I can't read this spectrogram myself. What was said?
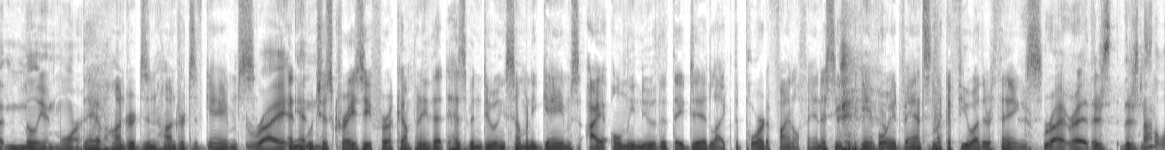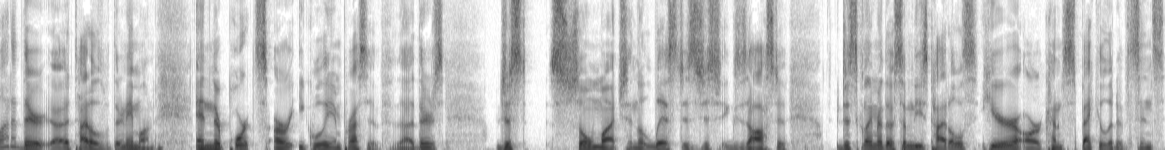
a million more. They have hundreds and hundreds of games, Right, And, and- which is crazy for a company that has been doing so many games. I only knew that they did like the port of Final Fantasy for the Game Boy Advance and like a few other things. Right, right. There's there's not a lot of their uh, titles with their name on, and their ports are equally impressive. Uh, there's just so much, and the list is just exhaustive. Disclaimer though, some of these titles here are kind of speculative since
